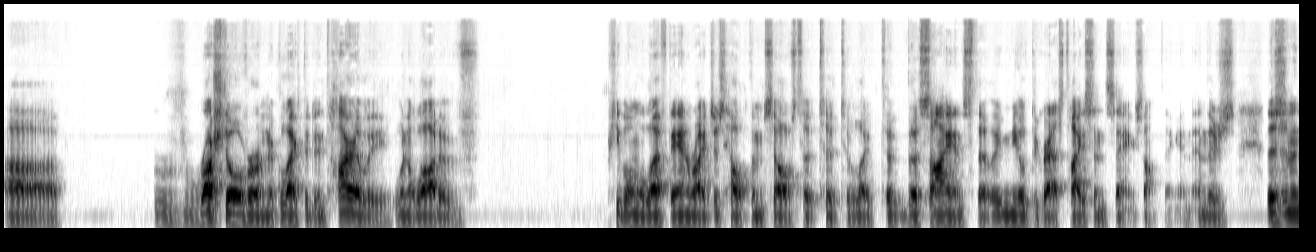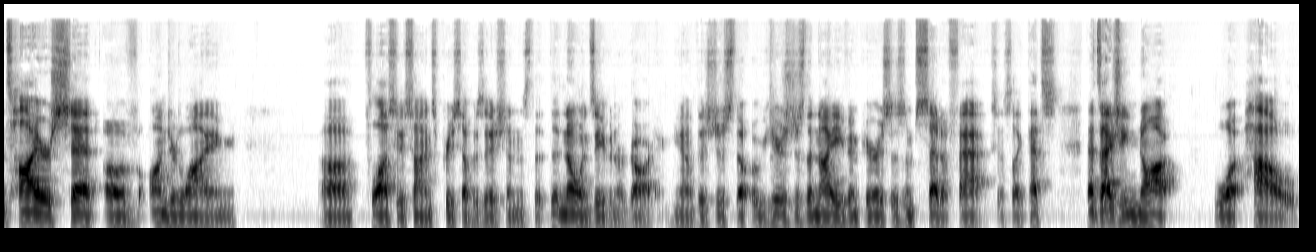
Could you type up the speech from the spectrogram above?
uh, rushed over and neglected entirely when a lot of people on the left and right just help themselves to to, to like to the science that like Neil deGrasse Tyson saying something. And, and there's there's an entire set of underlying uh, philosophy of science presuppositions that, that no one's even regarding. You know there's just the here's just the naive empiricism set of facts. It's like that's that's actually not what how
